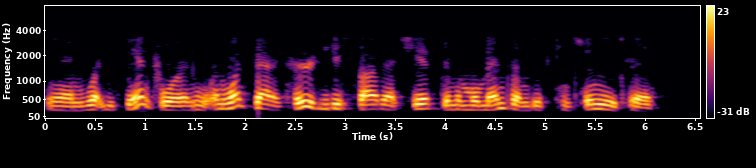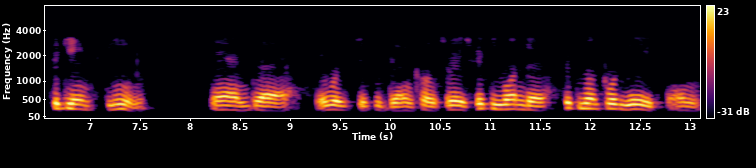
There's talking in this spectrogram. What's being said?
and what you stand for. And, and once that occurred, you just saw that shift and the momentum just continue to to gain steam. And uh, it was just a dang close race, 51 to 51 48. And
